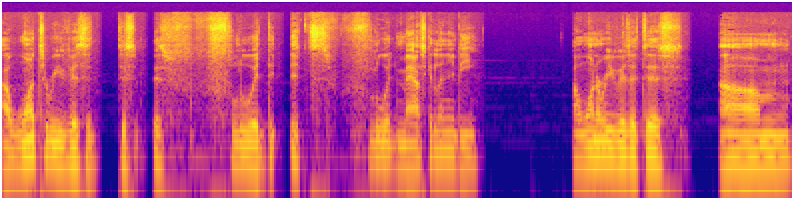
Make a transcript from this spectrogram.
I want to revisit this this fluid it's fluid masculinity. I want to revisit this. Um,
